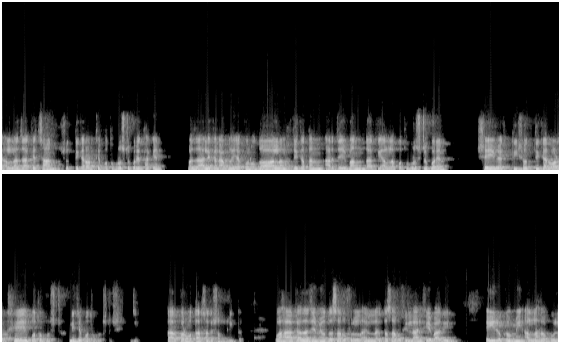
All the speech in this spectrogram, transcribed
আল্লাহ যাকে চান, সত্যিকার অর্থে পথভ্রষ্ট করে থাকেন। কোন দল হাকিকাতান। আর যেই বান্দাকে আল্লাহ পথভ্রষ্ট করেন সেই ব্যক্তি সত্যিকার অর্থে পথভ্রষ্ট, নিজে পথভ্রষ্ট জি। তার কর্ম তার সাথে সম্পৃক্ত। ওয়াহা কাজা জেমেও তাসারুফিল্লাহ এইরকমই আল্লাহ রব্বুল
